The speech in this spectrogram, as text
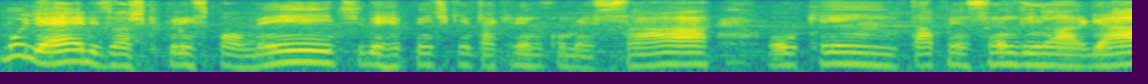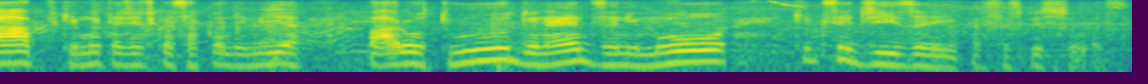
mulheres, eu acho que principalmente, de repente quem está querendo começar ou quem está pensando em largar, porque muita gente com essa pandemia parou tudo, né, desanimou. O que, que você diz aí para essas pessoas?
